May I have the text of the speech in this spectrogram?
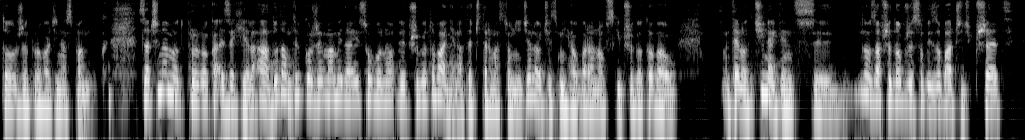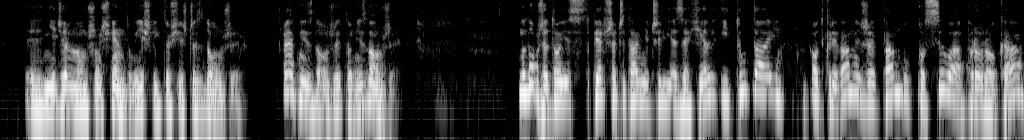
to, że prowadzi nas Pan Bóg. Zaczynamy od proroka Ezechiela. A, dodam tylko, że mamy daje słowo no, y, przygotowanie na tę 14 niedzielę. Ojciec Michał Baranowski przygotował ten odcinek, więc y, no, zawsze dobrze sobie zobaczyć przed y, niedzielną mszą świętą, jeśli ktoś jeszcze zdąży. A jak nie zdąży, to nie zdąży. No dobrze, to jest pierwsze czytanie, czyli Ezechiel, i tutaj odkrywamy, że Pan Bóg posyła proroka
